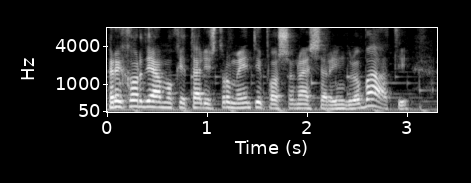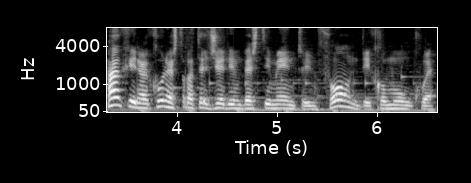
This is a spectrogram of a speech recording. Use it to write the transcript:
Ricordiamo che tali strumenti possono essere inglobati anche in alcune strategie di investimento in fondi comunque,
